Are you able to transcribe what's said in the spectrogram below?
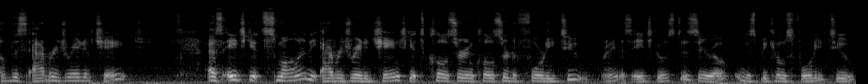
of this average rate of change. As h gets smaller, the average rate of change gets closer and closer to 42, right? As h goes to 0, this becomes 42.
